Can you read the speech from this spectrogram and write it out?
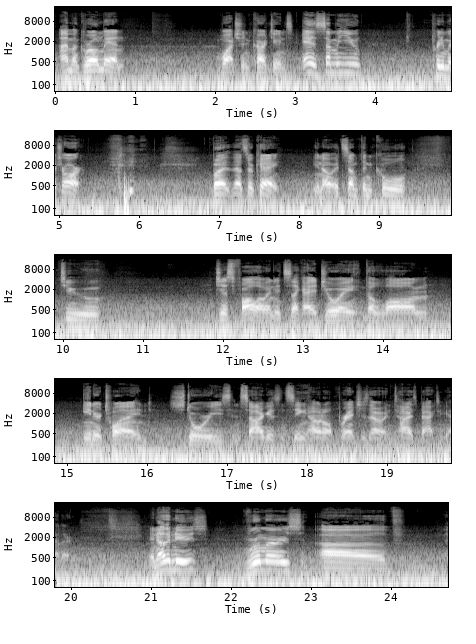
I'm a grown man watching cartoons, as some of you pretty much are. but that's okay. You know, it's something cool to just follow, and it's like I enjoy the long, intertwined stories and sagas and seeing how it all branches out and ties back together. In other news, rumors of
